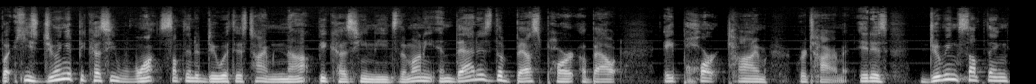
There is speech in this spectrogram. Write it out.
but he's doing it because he wants something to do with his time, not because he needs the money. And that is the best part about a part time retirement. It is doing something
